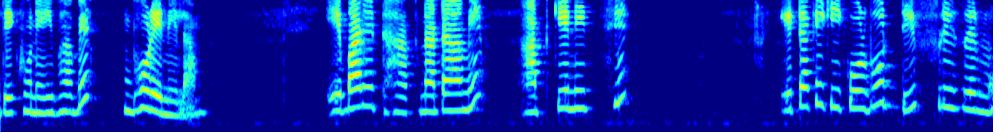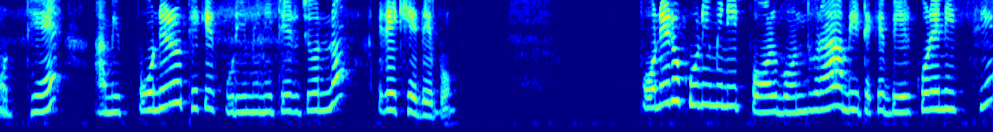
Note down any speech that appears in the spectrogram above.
দেখুন, এইভাবে ভরে নিলাম। এবারে ঢাকনাটা আমি আটকে নিচ্ছি। এটাকে কি করব? ডিপ ফ্রিজের মধ্যে আমি পনেরো থেকে কুড়ি মিনিটের জন্য রেখে দেব। পনেরো কুড়ি মিনিট পর বন্ধুরা আমি এটাকে বের করে নিচ্ছি।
